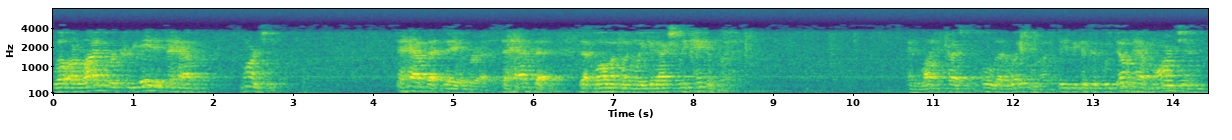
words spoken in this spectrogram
Well, our lives were created to have margin, to have that day of rest, to have that, that moment when we can actually take a breath. And life tries to pull that away from us. See, because if we don't have margin,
